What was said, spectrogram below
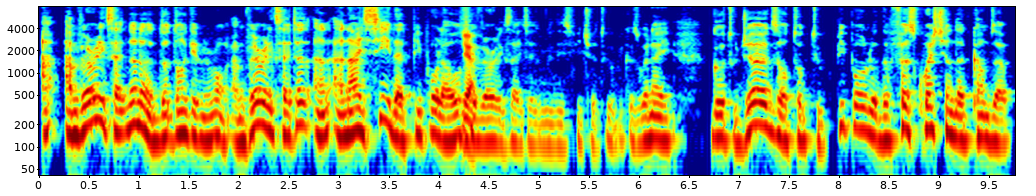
I, am very excited. No, no, don't, don't, get me wrong. I'm very excited, and and I see that people are also yeah. very excited with this feature too. Because when I go to JUGs or talk to people, the first question that comes up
